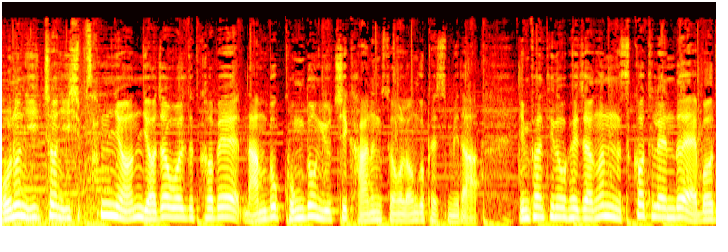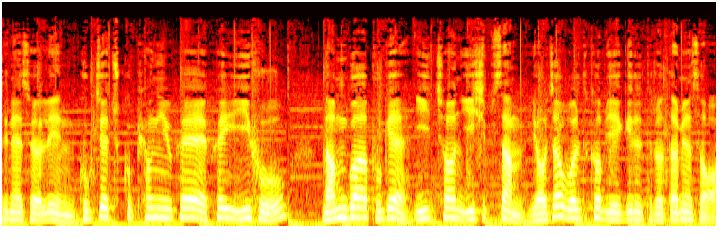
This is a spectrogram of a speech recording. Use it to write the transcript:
오는 2023년 여자 월드컵의 남북 공동 유치 가능성을 언급했습니다. 인판티노 회장은 스코틀랜드 에버딘에서 열린 국제축구 평의회 회의 이후 남과 북의 2023 여자 월드컵 얘기를 들었다면서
